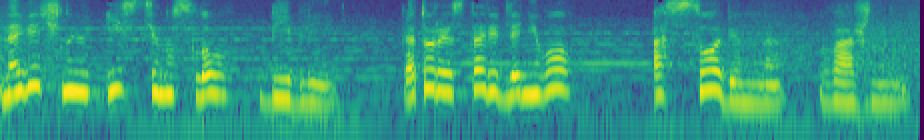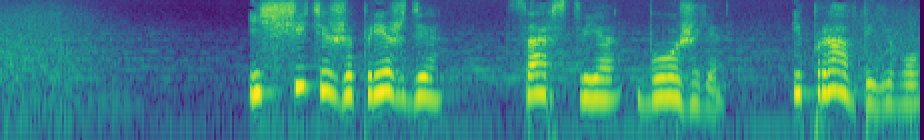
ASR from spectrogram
на вечную истину слов Библии, которые стали для него особенно важными. Ищите же прежде Царствие Божие и правды Его.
